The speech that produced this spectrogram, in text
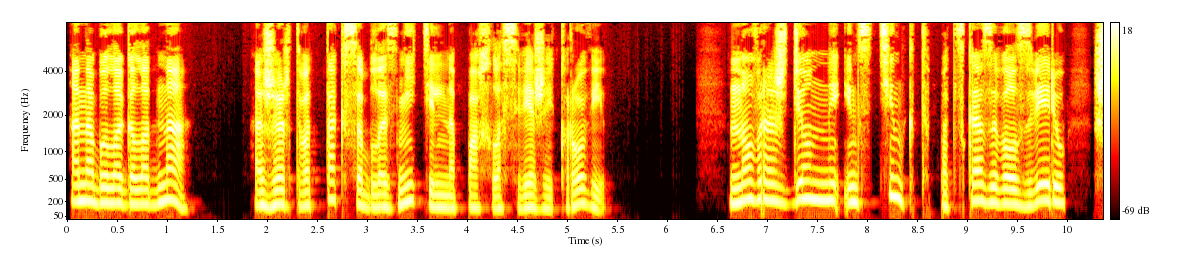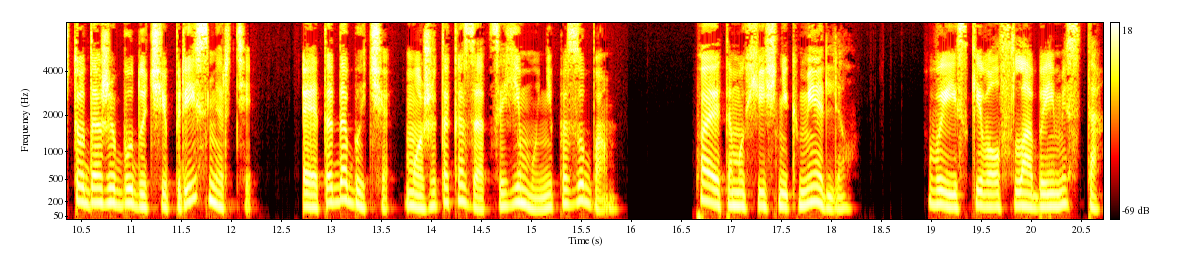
Она была голодна, а жертва так соблазнительно пахла свежей кровью. Но врожденный инстинкт подсказывал зверю, что даже будучи при смерти, эта добыча может оказаться ему не по зубам. Поэтому хищник медлил, выискивал слабые места.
